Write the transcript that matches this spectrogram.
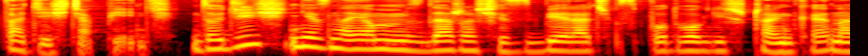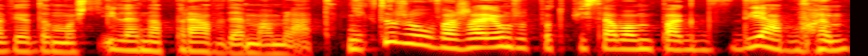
25. Do dziś nieznajomym zdarza się zbierać z podłogi szczękę na wiadomość, ile naprawdę mam lat. Niektórzy uważają, że podpisałam pakt z diabłem.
